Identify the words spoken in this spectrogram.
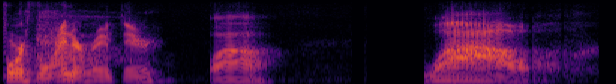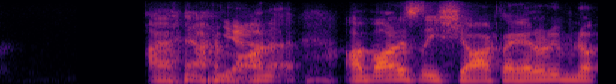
Fourth liner right there. Wow, wow. I, I'm yeah. on, I'm honestly shocked. Like I don't even know.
